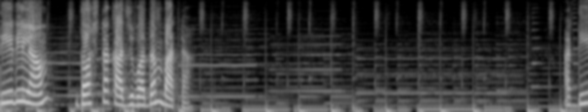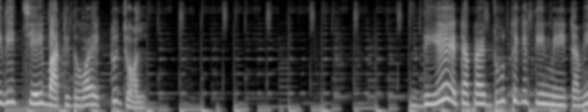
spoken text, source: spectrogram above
দিয়ে দিলাম দশটা কাজু বাদাম বাটা। আর দিয়ে দিচ্ছি এই বাটি ধোয়া একটু জল। দিয়ে এটা প্রায় দু থেকে তিন মিনিট আমি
